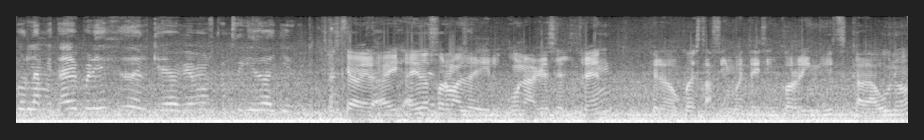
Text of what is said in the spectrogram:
por la mitad de precio del que habíamos conseguido ayer. Es que a ver, hay, hay dos formas de ir. Una que es el tren, pero cuesta 55 ringgits cada uno,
